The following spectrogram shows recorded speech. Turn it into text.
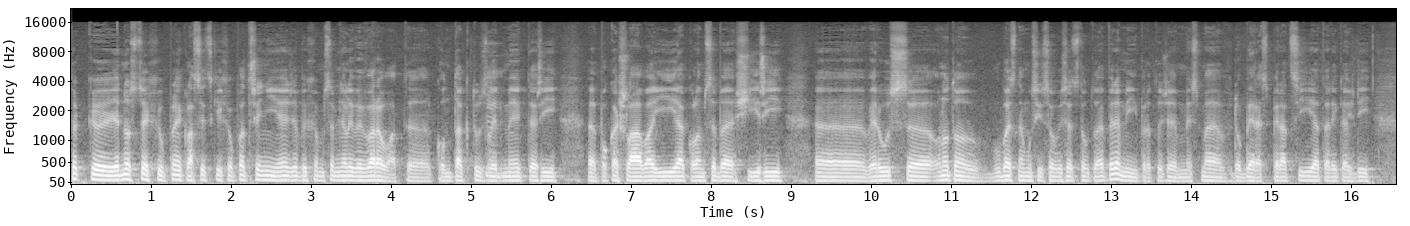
Tak eh, jedno z těch úplně klasických opatření je, že bychom se měli vyvarovat eh, kontaktu s hmm. lidmi, kteří pokašlávají a kolem sebe šíří virus. Ono to vůbec nemusí souviset s touto epidemí, protože my jsme v době respirací a tady každý Eh,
